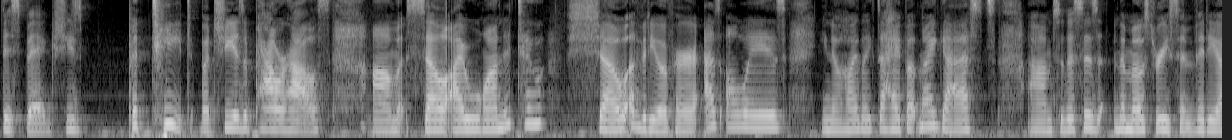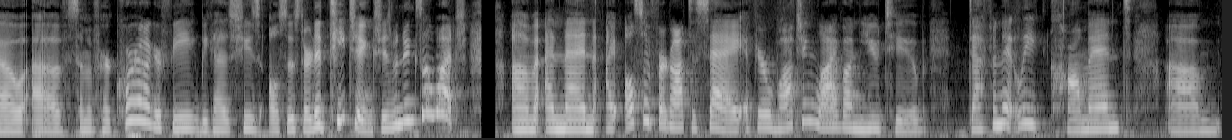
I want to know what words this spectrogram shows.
this big. She's petite, but she is a powerhouse. Um, so I wanted to show a video of her. As always, you know how I like to hype up my guests. Um, so this is the most recent video of some of her choreography because she's also started teaching. She's been doing so much. Um, and then I also forgot to say if you're watching live on YouTube, definitely comment. Um,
